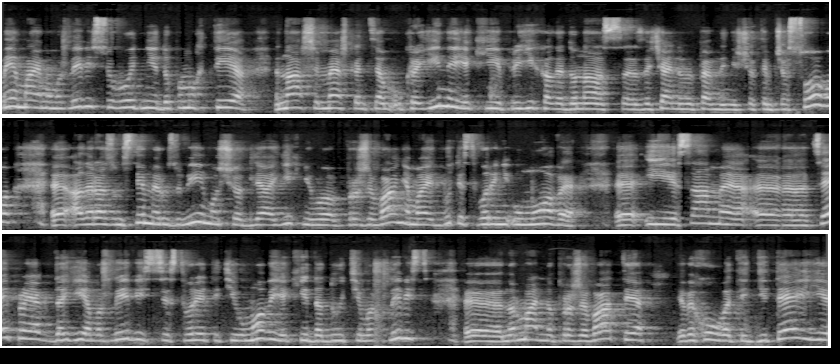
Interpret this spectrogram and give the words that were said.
ми маємо можливість сьогодні допомогти нашим мешканцям України, які приїхали до нас. е, Звичайно, ми впевнені, що тимчасово, е, але разом з тим ми розуміємо, що для їхнього проживання мають бути створені умови. І саме цей проект дає можливість створити ті умови, які дадуть можливість нормально проживати, виховувати дітей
